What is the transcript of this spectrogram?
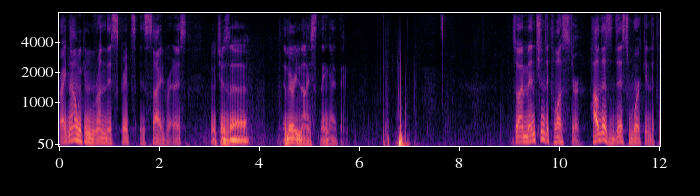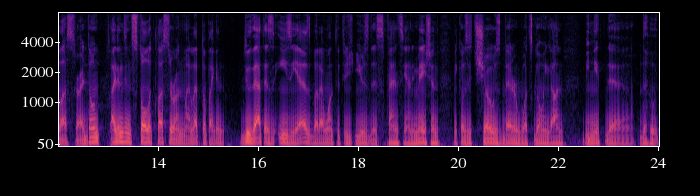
Right now we can run these scripts inside Redis, which is a, a very nice thing, I think. So I mentioned the cluster. How does this work in the cluster? I don't, I didn't install a cluster on my laptop. I can do that as easy as, but I wanted to use this fancy animation because it shows better what's going on beneath the, the hood.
